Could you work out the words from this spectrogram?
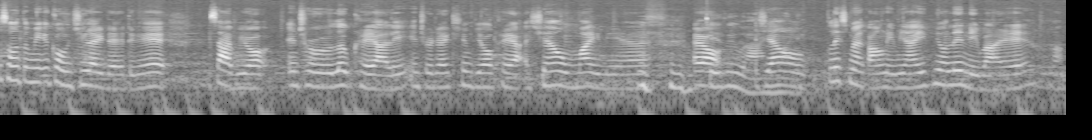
အဆုံးသမီးအကုန်ကြည့်လိုက်တယ်တကယ် စပြီးတော့ intro လုပ်ခဲ့ရလေ introduction ပြောခဲ့ရအရန်ကိုမိုက်နေရအဲ့တော့ကျေးဇူးပါအရန်ကို placement ကောင်းနေအများကြီးမျှော်လင့်နေပါတယ်ဟုတ်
